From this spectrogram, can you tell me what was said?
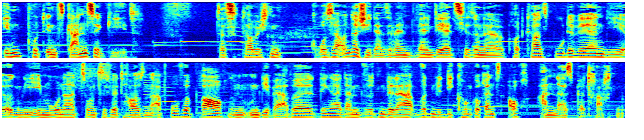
Input ins Ganze geht. Das ist, glaube ich, ein großer Unterschied. Also wenn, wenn wir jetzt hier so eine Podcast-Bude wären, die irgendwie im Monat so und so viel tausend Abrufe braucht, um, um die Werbedinger, dann würden wir da, würden wir die Konkurrenz auch anders betrachten.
